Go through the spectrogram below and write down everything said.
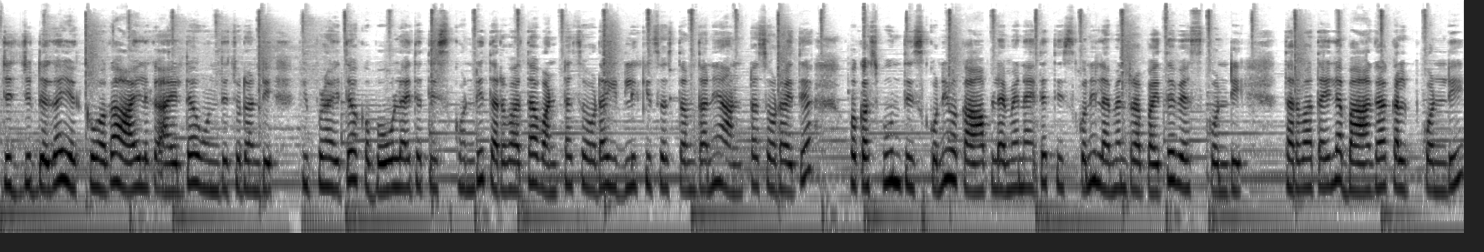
జిడ్జిడ్డుగా ఎక్కువగా ఆయిల్ ఆయిల్ ఉంది చూడండి. ఇప్పుడైతే ఒక బౌల్ అయితే తీసుకోండి. తర్వాత వంట సోడా ఇడ్లీకి చూస్తాం దాన్ని. వంట సోడా అయితే ఒక స్పూన్ తీసుకొని ఒక హాఫ్ లెమన్ అయితే తీసుకొని లెమన్ డ్రాప్ అయితే వేసుకోండి. తర్వాత ఇలా బాగా కలుపుకోండి.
